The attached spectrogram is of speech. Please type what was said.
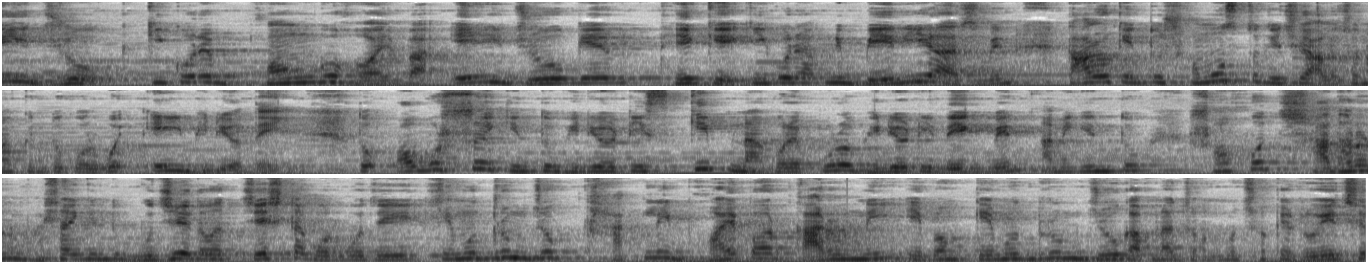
এই যোগ কি করে ভঙ্গ হয় বা এই যোগের থেকে কি করে আপনি বেরিয়ে আসবেন, তারও কিন্তু সমস্ত কিছু আলোচনা কিন্তু করব এই ভিডিওতেই। তো অবশ্যই কিন্তু ভিডিওটি স্কিপ না করে পুরো ভিডিওটি দেখবেন। আমি কিন্তু সহজ সাধারণ ভাষায় কিন্তু বুঝিয়ে দেওয়ার চেষ্টা করব যে কেমদ্রুম যোগ থাকলেই ভয় পাওয়ার কারণ নেই এবং কেমদ্রুম যোগ আপনার জন্মছকে রয়েছে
